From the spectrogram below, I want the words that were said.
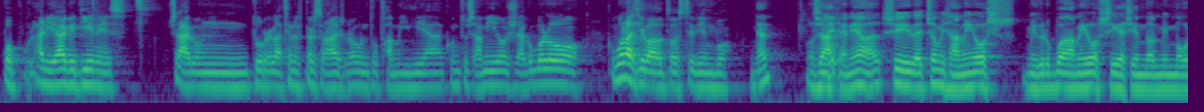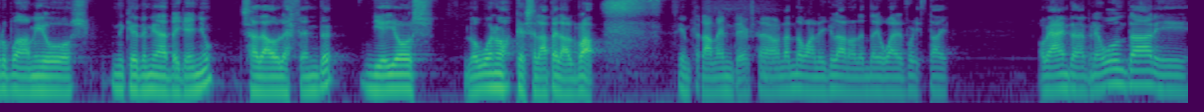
popularidad que tienes o sea, con tus relaciones personales, ¿no? con tu familia, con tus amigos? O sea, ¿cómo lo, cómo lo has llevado todo este tiempo? Bien. O sea, genial. Sí, de hecho, mis amigos, mi grupo de amigos sigue siendo el mismo grupo de amigos que tenía de pequeño, o sea, de adolescente. Y ellos, lo bueno es que se la pela el rap, sinceramente. O sea, hablando mal y claro, les da igual el freestyle. Obviamente me preguntan y,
